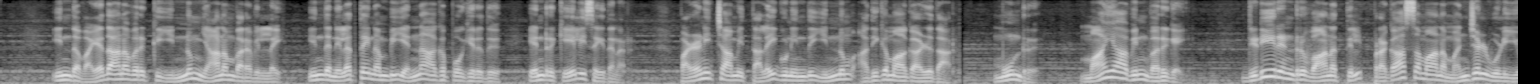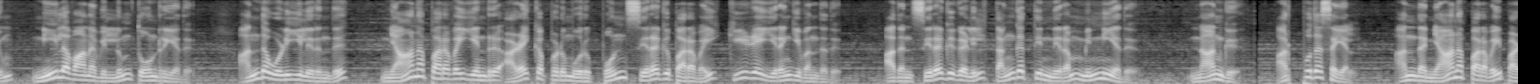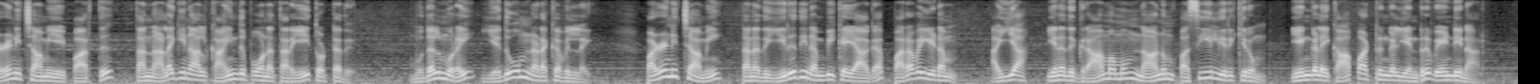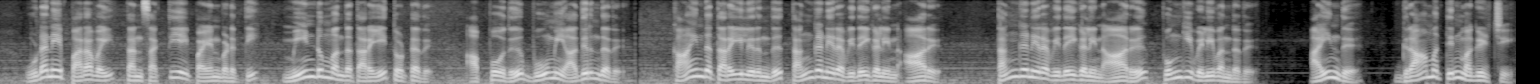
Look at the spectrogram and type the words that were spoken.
இந்த வயதானவருக்கு இன்னும் ஞானம் வரவில்லை. இந்த நிலத்தை நம்பி என்ன ஆகப் போகிறது? என்று கேலி செய்தனர். பழனிச்சாமி தலைகுனிந்து இன்னும் அதிகமாக அழுதார். மூன்று. மாயாவின் வருகை. திடீரென்று வானத்தில் பிரகாசமான மஞ்சள் ஒளியும் நீலவானவில்லும் தோன்றியது. அந்த ஒளியிலிருந்து ஞானப்பறவை என்று அழைக்கப்படும் ஒரு பொன் சிறகு பறவை கீழே இறங்கி வந்தது. அதன் சிறகுகளில் தங்கத்தின் நிறம் மின்னியது. நான்கு. அற்புத செயல். அந்த ஞானப்பறவை பழனிச்சாமியை பார்த்து தன் அழகினால் காய்ந்து போன தரையை தொட்டது. முதல் முறை எதுவும் நடக்கவில்லை. பழனிச்சாமி தனது இறுதி நம்பிக்கையாக பறவையிடம் ஐயா எனது கிராமமும் நானும் பசியில் இருக்கிறோம். எங்களை காப்பாற்றுங்கள் என்று வேண்டினார். உடனே பறவை தன் சக்தியை பயன்படுத்தி மீண்டும் வந்த தரையை தொட்டது. அப்போது பூமி அதிர்ந்தது. காய்ந்த தரையிலிருந்து தங்க நிற விதைகளின் ஆறு. தங்க நிற விதைகளின் ஆறு பொங்கி வெளிவந்தது. ஐந்து. கிராமத்தின் மகிழ்ச்சி.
